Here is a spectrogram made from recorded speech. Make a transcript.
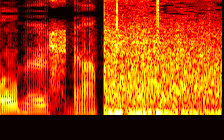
komisch, ne?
